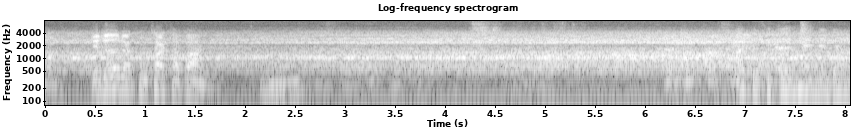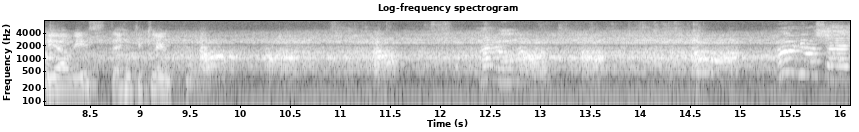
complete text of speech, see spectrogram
Ja. Det är döda kontakter band. Att du fick in henne där. Ja, visst, det är inte klokt. ju. Hallå? Hör du oss här?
